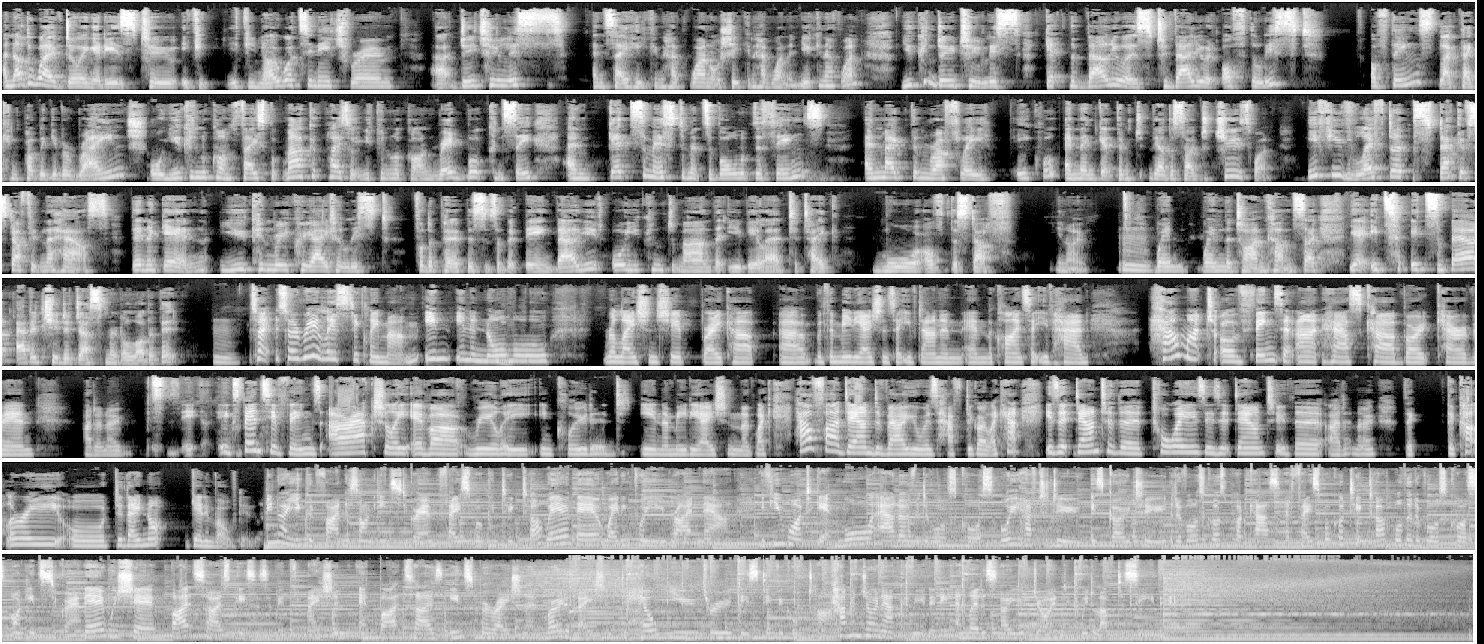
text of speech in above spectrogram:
Another way of doing it is to, if you, if you know what's in each room, uh, do two lists and say he can have one or she can have one and you can have one. You can do two lists, get the valuers to value it off the list of things. Like they can probably give a range or you can look on Facebook Marketplace or you can look on Redbook and see and get some estimates of all of the things and make them roughly equal and then get them to the other side to choose one. If you've left a stack of stuff in the house, then again, you can recreate a list for the purposes of it being valued, or you can demand that you be allowed to take more of the stuff, you know, mm. when when the time comes. So yeah, it's it's about attitude adjustment. A lot of it. Mm. So so realistically, Mum, in in a normal mm. relationship breakup uh, with the mediations that you've done and and the clients that you've had, how much of things that aren't house, car, boat, caravan I don't know, expensive things are actually ever really included in a mediation. Like, how far down do valuers have to go? Like, how is it down to the toys? Is it down to the, I don't know, the, the cutlery or do they not get involved in. You know, you could find us on Instagram, Facebook, and TikTok. We're there waiting for you right now. If you want to get more out of the divorce course, all you have to do is go to the Divorce Course podcast at Facebook or TikTok or the Divorce Course on Instagram. There we share bite sized pieces of information and bite sized inspiration and motivation to help you through this difficult time. Come and join our community and let us know you've joined. We'd love to see you there.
